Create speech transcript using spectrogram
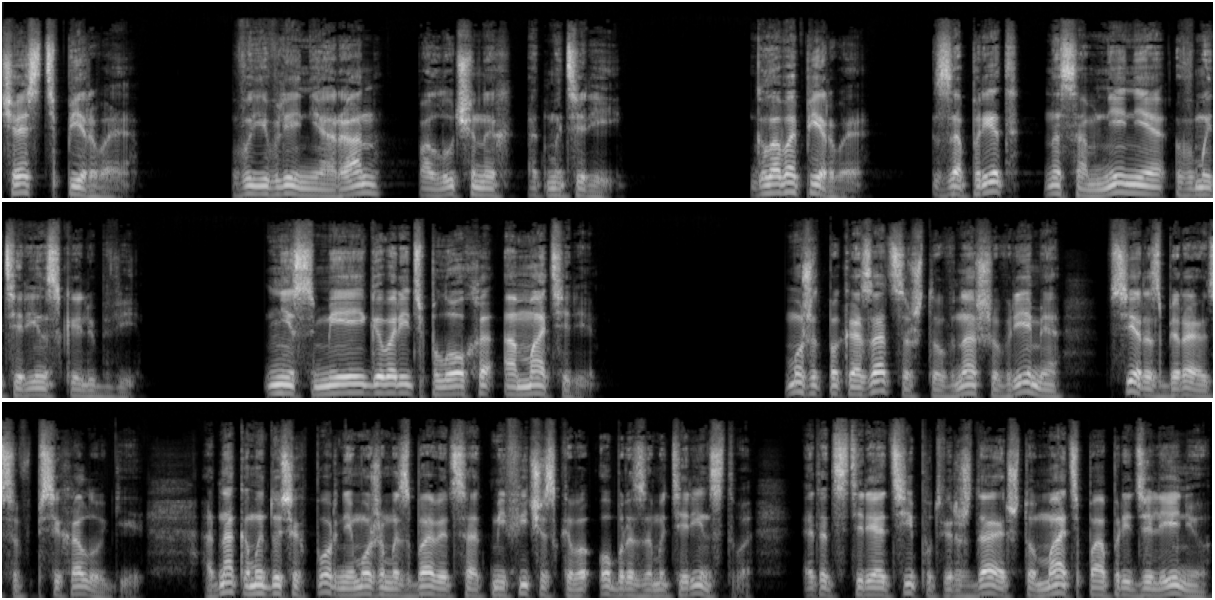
Часть первая. Выявление ран, полученных от матерей. Глава первая. Запрет на сомнение в материнской любви. Не смей говорить плохо о матери. Может показаться, что в наше время все разбираются в психологии, однако мы до сих пор не можем избавиться от мифического образа материнства. Этот стереотип утверждает, что мать по определению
